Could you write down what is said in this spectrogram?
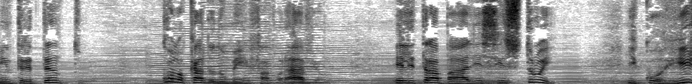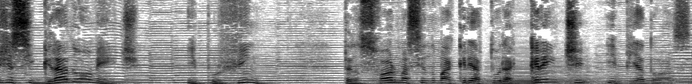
Entretanto, colocado no meio favorável, ele trabalha e se instrui, e corrige-se gradualmente, e por fim, transforma-se numa criatura crente e piedosa.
